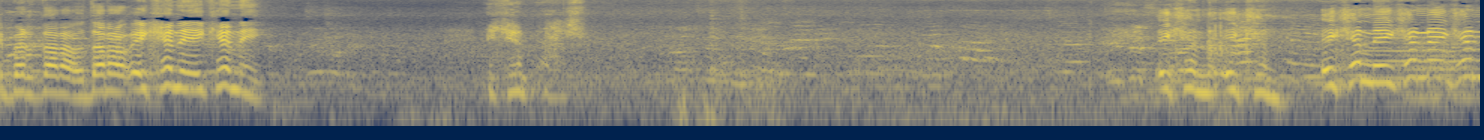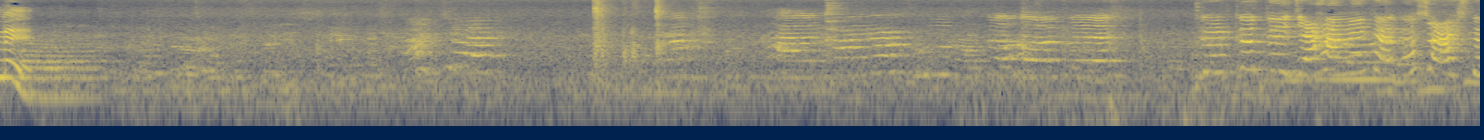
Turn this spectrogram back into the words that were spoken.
এবার দাঁড়াও দাঁড়াও এখানে এখানে। এখানে আসো। এখানে এখানে এখানে এখানে এখানে। চুটকুট তুই জাহানে থাকো আসতে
